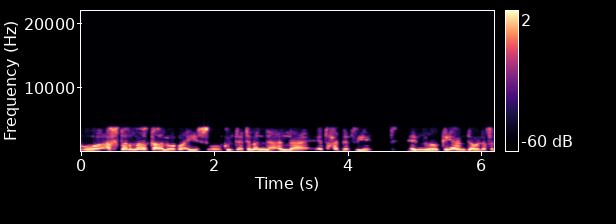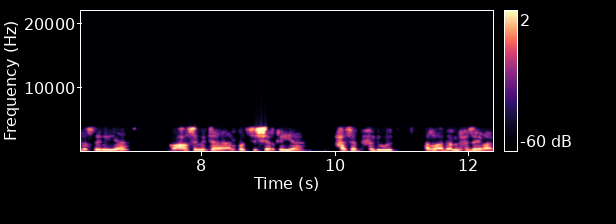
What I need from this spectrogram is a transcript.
وأخطر ما قاله الرئيس وكنت أتمنى أن لا يتحدث فيه أنه قيام دولة فلسطينية وعاصمتها القدس الشرقية حسب حدود الرابع من حزيران.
